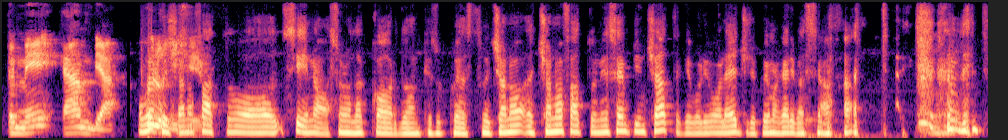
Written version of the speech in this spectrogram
per me cambia. Quello Comunque ci hanno fatto, sì, no, sono d'accordo anche su questo. Ci hanno, ci hanno fatto un esempio in chat che volevo leggere, poi magari passiamo avanti. Detto,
